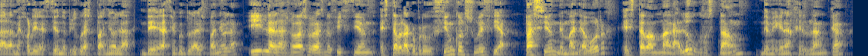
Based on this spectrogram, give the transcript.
a la mejor dirección de película española de Acción Cultural Española. Y Las Nuevas Olas no ficción estaba la coproducción con Suecia, Passion de Maya Borg. Estaba Magaluf Ghost Town de Miguel Ángel Blanca.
